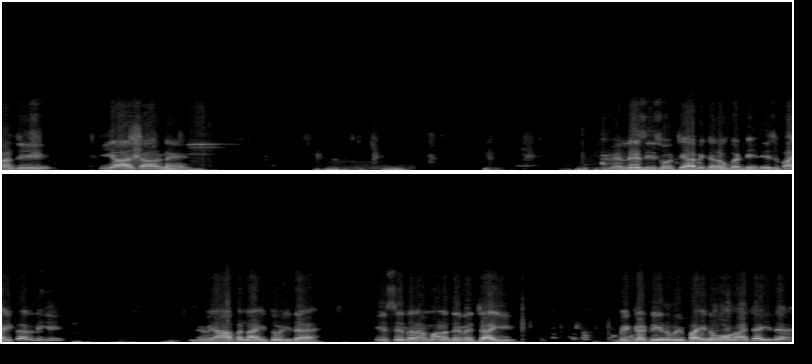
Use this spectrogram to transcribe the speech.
ਹਾਂਜੀ, ਕੀ ਹਾਲ ਚਾਲ ਨੇ? ਵਿਹਲੇ ਸੀ, ਸੋਚਿਆ ਵੀ ਚਲੋ ਗੱਡੀ ਦੀ ਸਫ਼ਾਈ ਕਰ ਲਈਏ। ਜਿਵੇਂ ਆਪ ਨਹਾਈ ਧੋਈਦਾ ਇਸੇ ਤਰ੍ਹਾਂ ਮਨ ਦੇ ਵਿੱਚ ਆਈ ਵੀ ਗੱਡੀ ਨੂੰ ਵੀ ਭਾਈ ਨਵਾਉਣਾ ਚਾਹੀਦਾ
